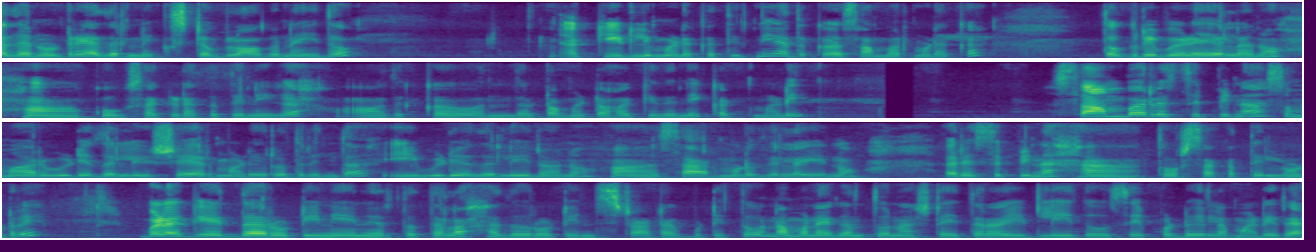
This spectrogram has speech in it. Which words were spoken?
ಅದ ನೋಡ್ರಿ, ಅದರ ನೆಕ್ಸ್ಟ್ ವ್ಲಾಗನ ಇದು. ಅಕ್ಕಿ ಇಡ್ಲಿ ಮಾಡಕತ್ತಿದ್ನಿ, ಅದಕ್ಕೆ ಸಾಂಬಾರು ಮಾಡಕ್ಕೆ ತೊಗರಿಬೇಳೆ ಎಲ್ಲನೂ ಕೂಗ್ಸಾಕಿಡಕತ್ತೀನಿ ಈಗ. ಅದಕ್ಕೆ ಒಂದು ಟೊಮೆಟೊ ಹಾಕಿದ್ದೀನಿ, ಕಟ್ ಮಾಡಿ. ಸಾಂಬಾರ್ ರೆಸಿಪಿನ ಸುಮಾರು ವಿಡಿಯೋದಲ್ಲಿ ಶೇರ್ ಮಾಡಿರೋದ್ರಿಂದ ಈ ವಿಡಿಯೋದಲ್ಲಿ ನಾನು ಸಾರು ಮಾಡೋದಿಲ್ಲ ಏನು ರೆಸಿಪಿನ ತೋರ್ಸಕತ್ತಿಲ್ಲ ನೋಡ್ರಿ. ಬೆಳಗ್ಗೆ ಎದ್ದ ರೊಟೀನ್ ಏನಿರ್ತೈತಲ್ಲ ಅದು ರೊಟೀನ್ ಸ್ಟಾರ್ಟ್ ಆಗಿಬಿಟ್ಟಿತ್ತು. ನಮ್ಮ ಮನೆಗಂತೂ ನಾಷ್ಟ ಈ ಥರ ಇಡ್ಲಿ, ದೋಸೆ, ಪಡ್ಡು ಎಲ್ಲ ಮಾಡಿದ್ರೆ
